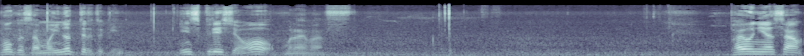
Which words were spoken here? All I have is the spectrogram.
桃子さんも祈ってる時にインスピレーションをもらいます。パイオニアさん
